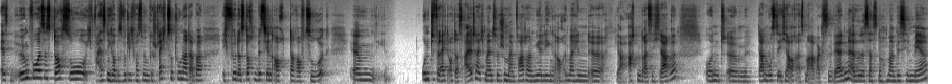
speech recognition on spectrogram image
es, irgendwo ist es doch so, ich weiß nicht, ob es wirklich was mit dem Geschlecht zu tun hat, aber ich führe das doch ein bisschen auch darauf zurück. Ähm, und vielleicht auch das Alter. Ich meine, zwischen meinem Vater und mir liegen auch immerhin äh, ja, 38 Jahre. Und ähm, dann musste ich ja auch erstmal erwachsen werden. Also ist das nochmal ein bisschen mehr.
